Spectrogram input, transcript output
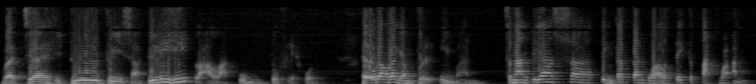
wajahidu fi sabilihi la'alakum tuflihun. Hei orang-orang yang beriman, senantiasa tingkatkan kualitas ketakwaan.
